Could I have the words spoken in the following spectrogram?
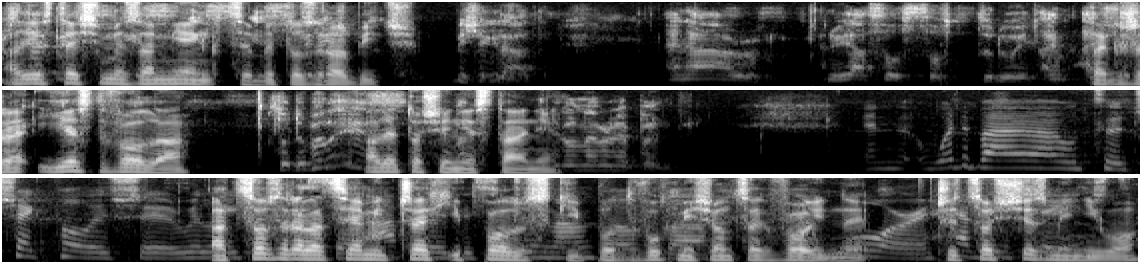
ale jesteśmy za miękcy, by to zrobić. Także jest wola, ale to się nie stanie. A co z relacjami Czech i Polski po dwóch miesiącach wojny? Czy coś się zmieniło?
